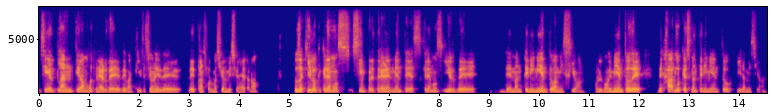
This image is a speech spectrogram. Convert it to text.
sí, el plan que vamos a tener de, evangelización y de, transformación misionera, ¿no? Entonces aquí lo que queremos siempre tener en mente es, queremos ir de, de mantenimiento a misión, el movimiento de dejar lo que es mantenimiento, ir a misión.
